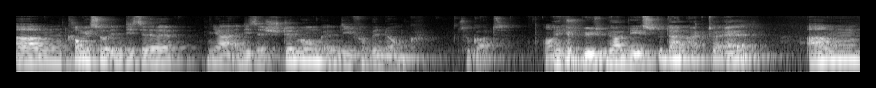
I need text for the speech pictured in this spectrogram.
ähm, komme ich so in diese, ja, in diese Stimmung, in die Verbindung zu Gott. Und Welche Bücher liest du dann aktuell? ähm,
